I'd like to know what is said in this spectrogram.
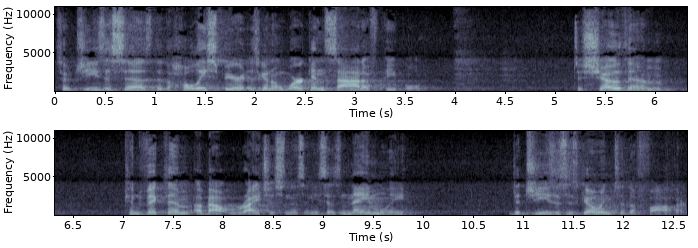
So Jesus says that the Holy Spirit is going to work inside of people to show them, convict them about righteousness. And he says, namely, that Jesus is going to the Father.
